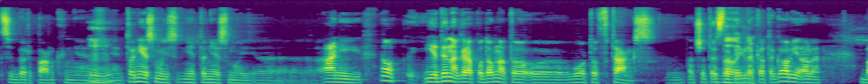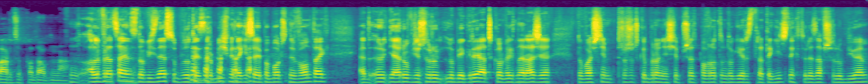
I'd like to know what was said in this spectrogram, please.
cyberpunk nie, mhm. nie, to nie jest mój, nie, to nie jest mój e, ani, no jedyna gra podobna to e, World of Tanks, znaczy to jest taka inna kategoria, ale bardzo podobna. No, ale wracając do biznesu, bo tutaj zrobiliśmy taki sobie poboczny wątek. Ja, ja również lubię gry, aczkolwiek na razie to właśnie troszeczkę bronię się przed powrotem do gier strategicznych, które zawsze lubiłem.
